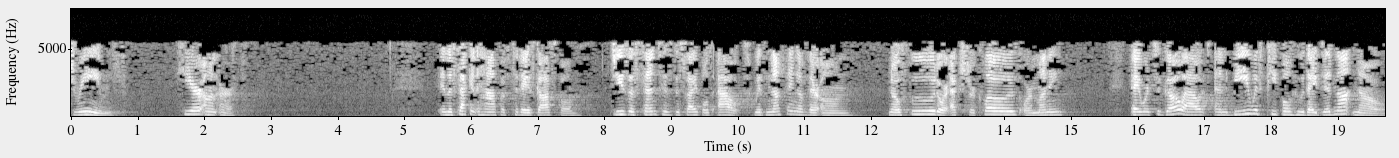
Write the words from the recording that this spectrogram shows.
dreams here on earth. In the second half of today's gospel, Jesus sent his disciples out with nothing of their own no food or extra clothes or money. They were to go out and be with people who they did not know,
